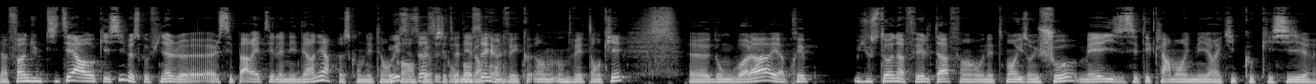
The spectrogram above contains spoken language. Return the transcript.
la fin du petit air à OKC parce qu'au final, euh, elle s'est pas arrêtée l'année dernière parce qu'on était encore Oui, en ça, cette année pensait, alors qu'on devait, on, devait tanker. Euh, donc voilà, et après Houston a fait le taf. Hein, honnêtement, ils ont eu chaud, mais ils c'était clairement une meilleure équipe qu'OKC euh,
